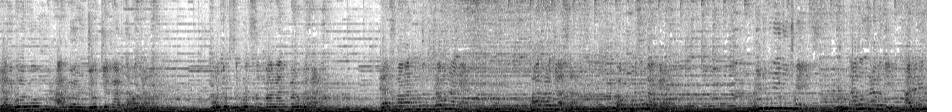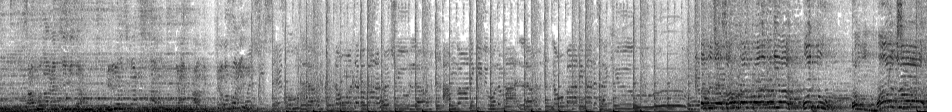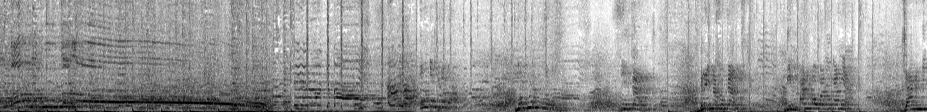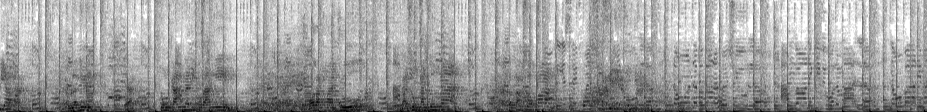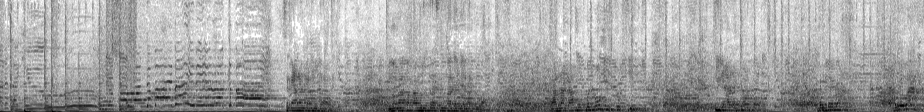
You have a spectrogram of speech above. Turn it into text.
dari Borum Harbor Yogyakarta Hotel. Untuk sebuah semangat perubahan. Dan semangat untuk masukan. Beri masukan. Dipantau masukannya. Jangan dibiarkan. Sebelah kiri ya sungkannya dikurangin. Orang maju nggak sungkan-sungkan. sekarang kamu tahu mengapa kamu stres menghadapi anak tua karena kamu penuh instruksi. Tidak ada contoh. Berubah. Berubah.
